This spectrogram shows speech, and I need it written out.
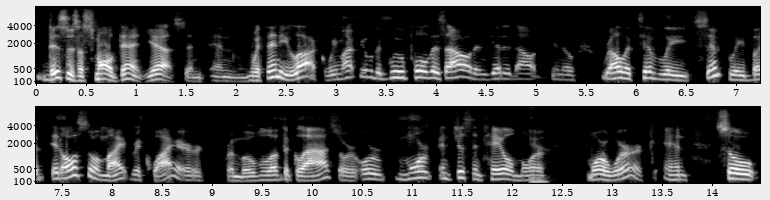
this is a small dent yes and and with any luck we might be able to glue pull this out and get it out you know relatively simply but it also might require removal of the glass or or more and just entail more Yeah. more work and so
